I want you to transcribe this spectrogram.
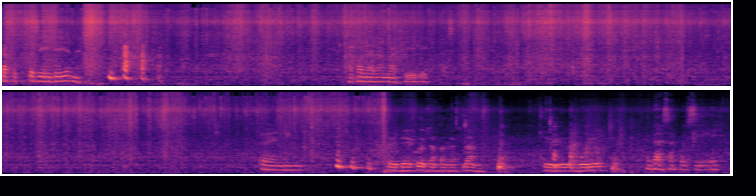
Takot sa sili yan eh. Ako na lang masili. Turning. Pwede ko isang kagat lang. Sili labuyo. Nagasa ko sili.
